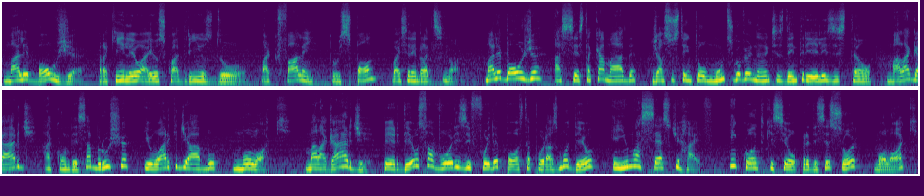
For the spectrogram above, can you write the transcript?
Malebolgia. Para quem leu aí os quadrinhos do Mark Fallen, do Spawn, vai se lembrar desse nome. Malebolgia, a sexta camada, já sustentou muitos governantes, dentre eles estão Malagarde, a Condessa Bruxa e o Arquidiabo Moloch. Malagarde perdeu os favores e foi deposta por Asmodeu em um acesso de raiva, enquanto que seu predecessor, Moloch,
